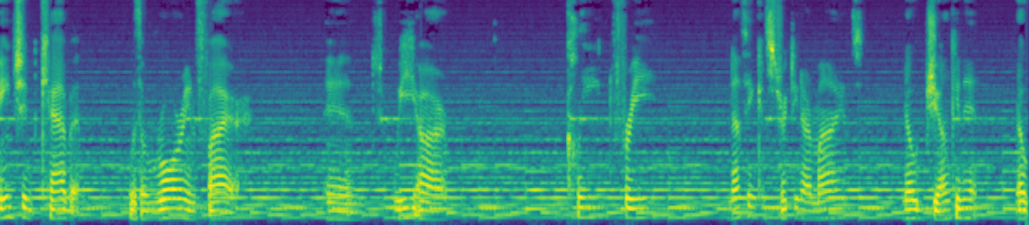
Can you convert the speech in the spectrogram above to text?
ancient cabin with a roaring fire. And we are clean, free, nothing constricting our minds, no junk in it, no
